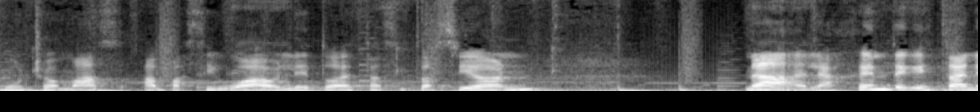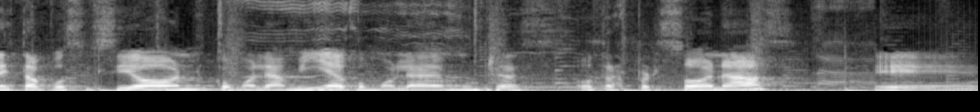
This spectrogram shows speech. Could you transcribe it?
mucho más apaciguable toda esta situación. Nada, la gente que está en esta posición, como la mía, como la de muchas otras personas, eh,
